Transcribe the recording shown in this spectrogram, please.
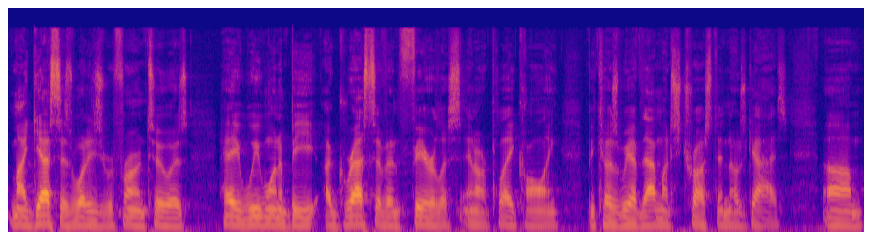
my guess is what he's referring to is hey, we want to be aggressive and fearless in our play calling because we have that much trust in those guys. Um,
